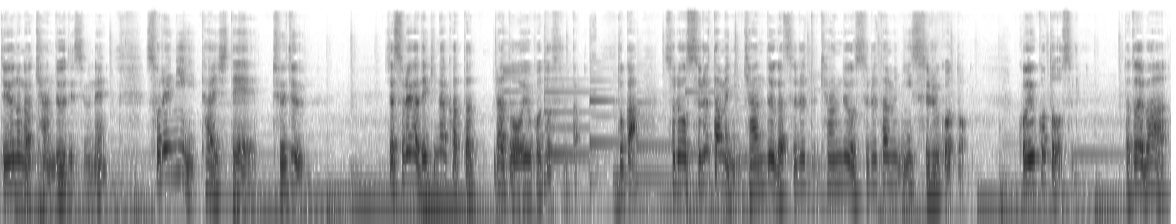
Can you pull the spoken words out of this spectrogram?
ていうのが can do ですよね。それに対して to do。じゃあそれができなかったらどういうことをするかとか、それをするために can do がする、can do をするためにすること。こういうことをする。例えば、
